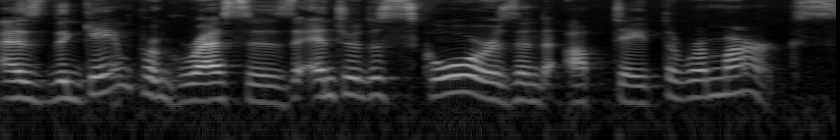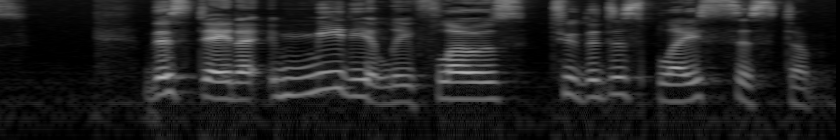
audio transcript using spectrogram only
As the game progresses, enter the scores and update the remarks. This data immediately flows to the display system.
